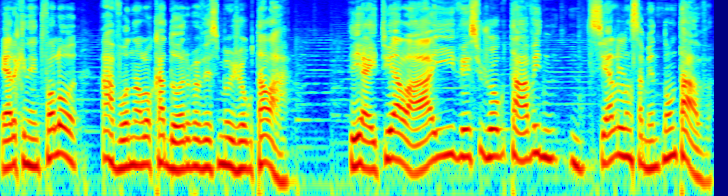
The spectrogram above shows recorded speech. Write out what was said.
era que nem tu falou, ah, vou na locadora pra ver se meu jogo tá lá. E aí tu ia lá e ver se o jogo tava e se era lançamento não tava.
